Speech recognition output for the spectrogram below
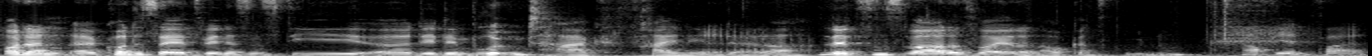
Aber dann äh, konntest du ja jetzt wenigstens die, äh, dir den Brückentag freinehmen, der da letztens war. Das war ja dann auch ganz gut. Ne? Auf jeden Fall.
